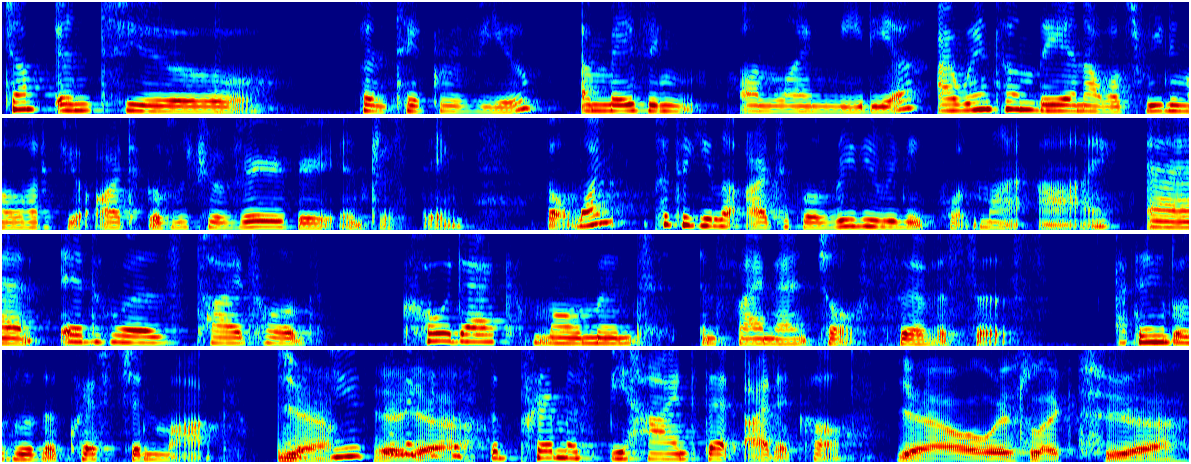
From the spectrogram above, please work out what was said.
jump into FinTech Review, amazing online media. I went on there and I was reading a lot of your articles, which were very, very interesting. But one particular article really, really caught my eye, and it was titled Kodak Moment in Financial Services. I think it was with a question mark. Yeah, you yeah, yeah. give us the premise behind that article? Yeah, I always like to, uh,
